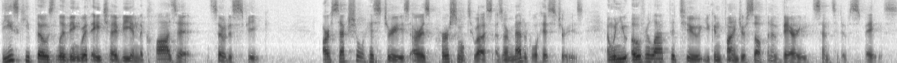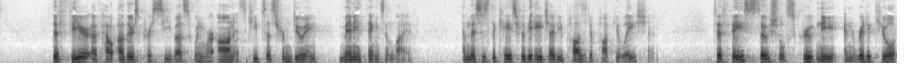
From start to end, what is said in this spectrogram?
These keep those living with HIV in the closet, so to speak. Our sexual histories are as personal to us as our medical histories, and when you overlap the two, you can find yourself in a very sensitive space. The fear of how others perceive us when we're honest keeps us from doing many things in life. And this is the case for the HIV positive population. To face social scrutiny and ridicule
